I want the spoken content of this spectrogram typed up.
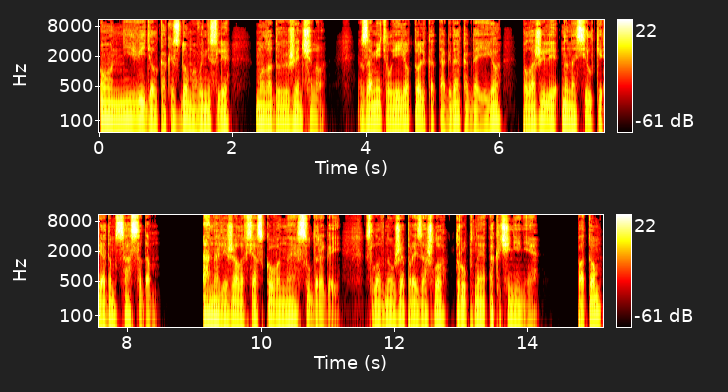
Он не видел, как из дома вынесли молодую женщину. Заметил ее только тогда, когда ее положили на носилки рядом с Асадом. Она лежала вся скованная судорогой, словно уже произошло трупное окоченение. Потом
